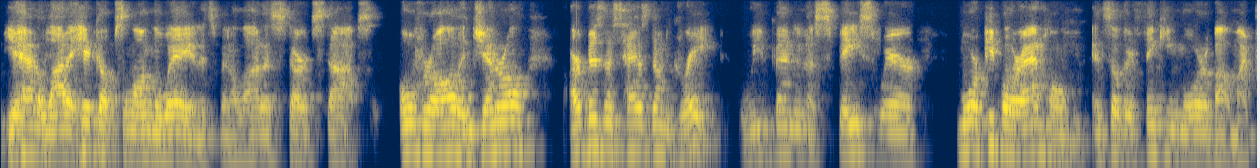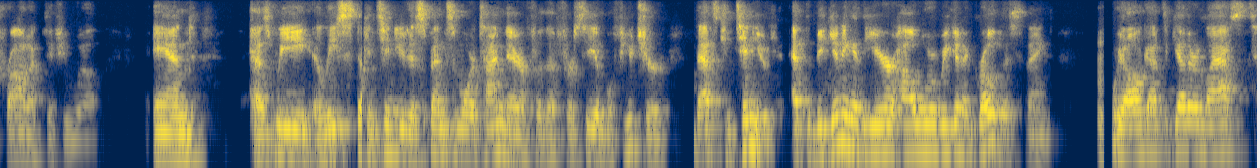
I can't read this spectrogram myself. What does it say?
You had a lot of hiccups along the way, and it's been a lot of start stops. Overall, in general, our business has done great. We've been in a space where more people are at home, and so they're thinking more about my product, if you will. And as we at least continue to spend some more time there for the foreseeable future, that's continued. At the beginning of the year, how were we going to grow this thing? We all got together last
